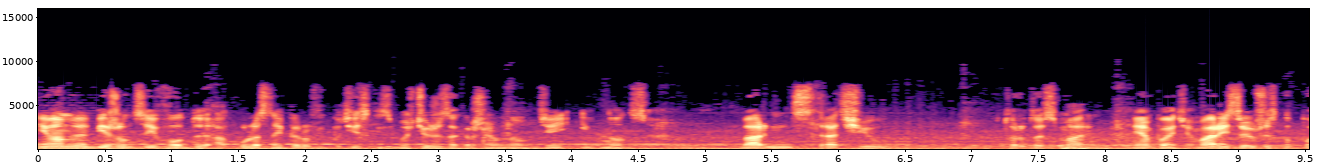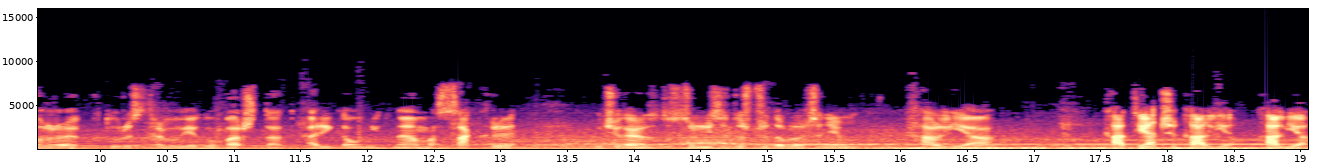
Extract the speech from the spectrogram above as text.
Nie mamy bieżącej wody, a kule snajperów i pociski z moździerzy zagrażają nam w dzień i w nocy. Marin stracił... Który to jest Marin? Nie mam pojęcia. Marin zrobił wszystko w porze, który strawił jego warsztat. Arika uniknęła masakry, uciekając do stolicy tuż przed obleczeniem Kalia. Katia czy Kalia? Kalia,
